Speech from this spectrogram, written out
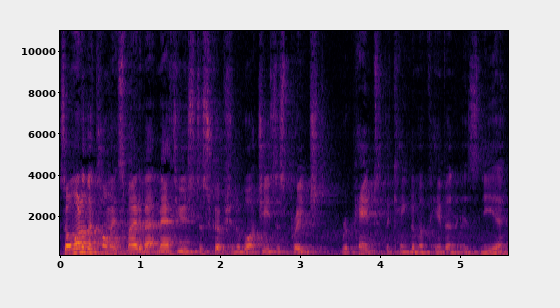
So, one of the comments made about Matthew's description of what Jesus preached, repent, the kingdom of heaven is near,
